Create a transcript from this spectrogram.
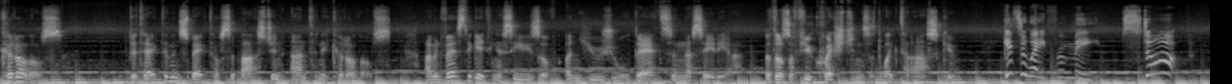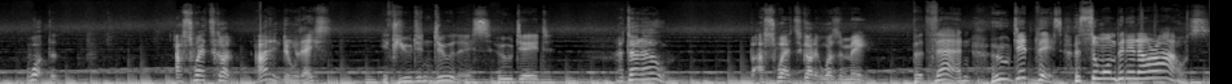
Carruthers. Detective Inspector Sebastian Anthony Carruthers. I'm investigating a series of unusual deaths in this area. There's a few questions I'd like to ask you. Get away from me! Stop! What the? I swear to God, I didn't do this. If you didn't do this, who did? I don't know. But I swear to God, it wasn't me. But then, who did this? Has someone been in our house?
